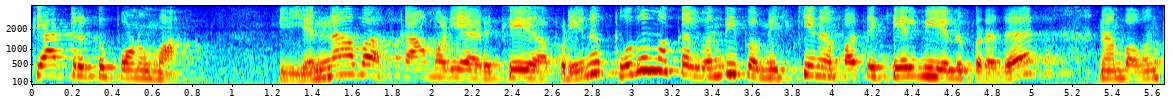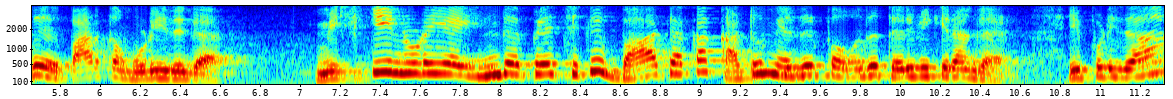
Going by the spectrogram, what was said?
தியேட்டருக்கு போகணுமா இது என்ன பாஸ் காமெடியாக இருக்குது அப்படின்னு பொதுமக்கள் வந்து இப்போ மிஸ்கினை பார்த்து கேள்வி எழுப்புறத நம்ம வந்து பார்க்க முடியுதுங்க. மிஸ்கினுடைய இந்த பேச்சுக்கு பாஜக கடும் எதிர்ப்பை வந்து தெரிவிக்கிறாங்க. இப்படி தான்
